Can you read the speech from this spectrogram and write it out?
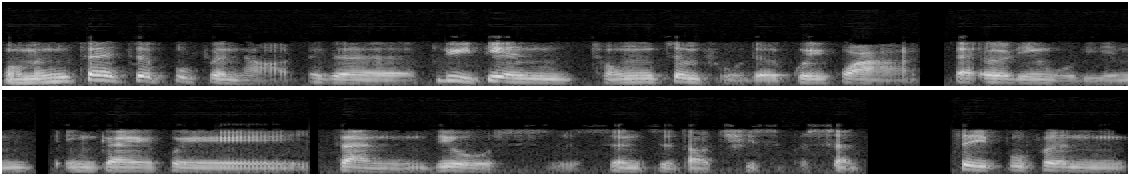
我们在这部分啊，这个绿电从政府的规划，在二零五零应该会占六十甚至到七十%。这一部分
